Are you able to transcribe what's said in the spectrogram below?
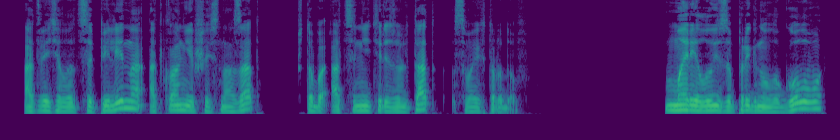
— ответила Цепелина, отклонившись назад, чтобы оценить результат своих трудов. Мэри Луиза прыгнула голову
